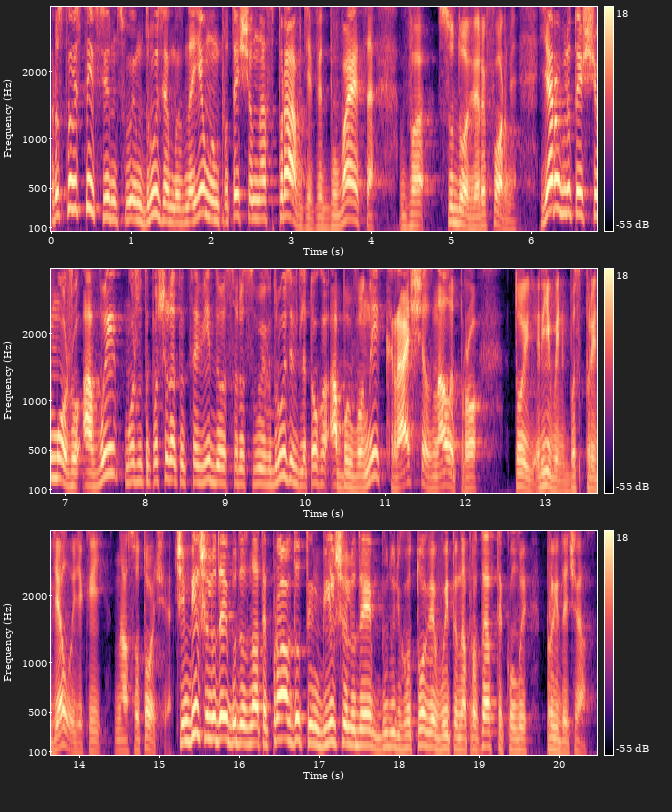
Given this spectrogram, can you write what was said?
Розповісти всім своїм друзям і знайомим про те, що насправді відбувається в судовій реформі. Я роблю те, що можу, а ви можете поширити це відео серед своїх друзів для того, аби вони краще знали про той рівень безпреділу, який нас оточує. Чим більше людей буде знати правду, тим більше людей будуть готові вийти на протести, коли прийде час.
